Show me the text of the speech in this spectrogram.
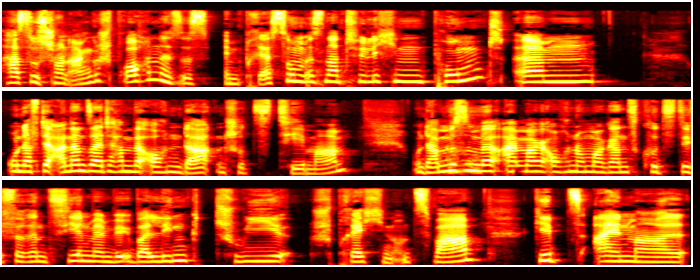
hast du es schon angesprochen, es ist Impressum ist natürlich ein Punkt. Ähm, und auf der anderen Seite haben wir auch ein Datenschutzthema. Und da müssen wir einmal auch noch mal ganz kurz differenzieren, wenn wir über Linktree sprechen. Und zwar gibt's einmal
